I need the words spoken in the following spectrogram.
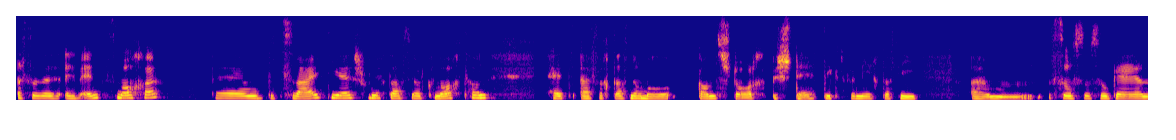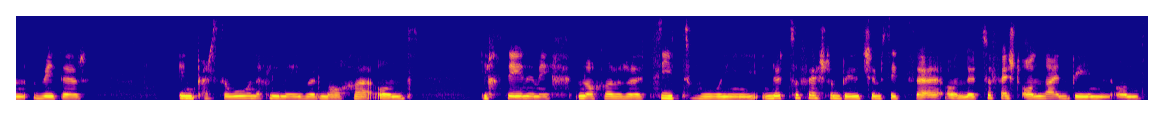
also ein Event zu machen, ähm, der zweite erst, den ich das Jahr gemacht habe, hat einfach das nochmal ganz stark bestätigt für mich, dass ich ähm, so, so, so gern wieder in Person ein bisschen mehr würde machen und ich sehne mich nach einer Zeit, wo ich nicht so fest am Bildschirm sitze und nicht so fest online bin und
